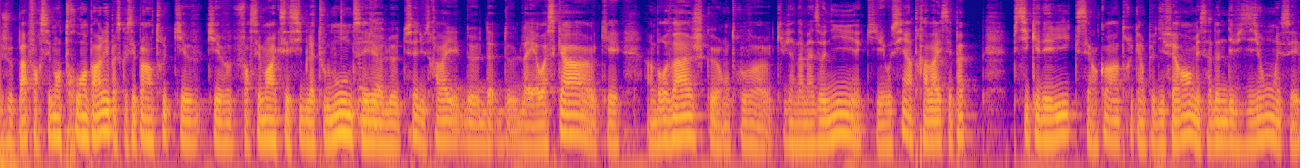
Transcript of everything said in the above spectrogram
je veux pas forcément trop en parler parce que c'est pas un truc qui est, qui est, forcément accessible à tout le monde. C'est euh, le, tu sais, du travail de, de, de l'ayahuasca, euh, qui est un breuvage qu'on trouve, qui vient d'Amazonie, qui est aussi un travail. C'est pas psychédélique, c'est encore un truc un peu différent, mais ça donne des visions et c'est.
